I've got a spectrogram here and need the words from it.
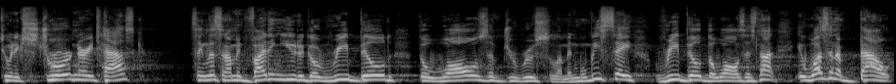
to an extraordinary task, saying, Listen, I'm inviting you to go rebuild the walls of Jerusalem. And when we say rebuild the walls, it's not, it wasn't about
